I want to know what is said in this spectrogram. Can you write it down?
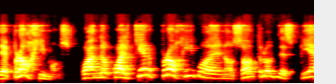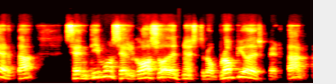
de prójimos, cuando cualquier prójimo de nosotros despierta, sentimos el gozo de nuestro propio despertar.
